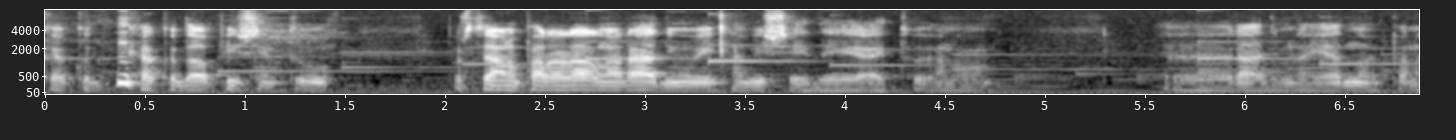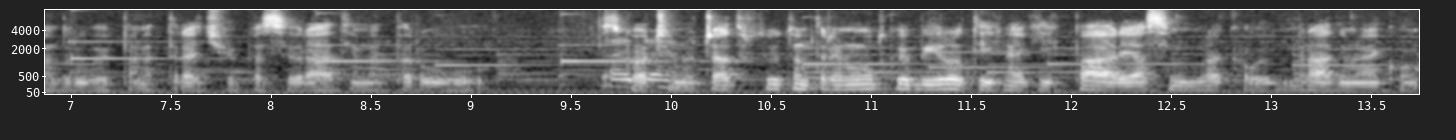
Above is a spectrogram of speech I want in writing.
kako, kako da opišem tu, pošto ja ono paralelno radim uvijek na više ideja i tu ono, e, radim na jednoj, pa na drugoj, pa na trećoj, pa se vratim na prvu, skočim na četvrtu. I u tom trenutku je bilo tih nekih par, ja sam rekao, radim na nekom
